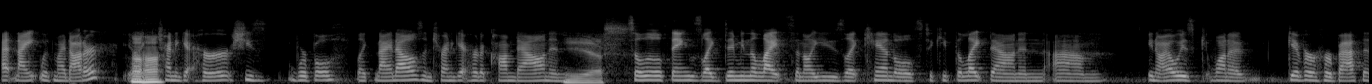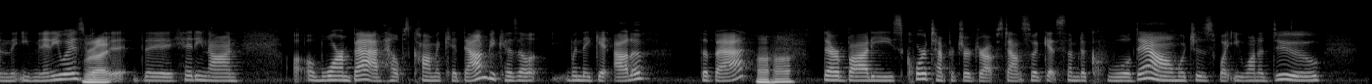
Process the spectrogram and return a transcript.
at night with my daughter, like Uh-huh. trying to get her. She's we're both like night owls and trying to get her to calm down and. Yes. So little things like dimming the lights, and I'll use like candles to keep the light down. And um, you know, I always want to give her her bath in the evening, anyways. But Right. the, the hitting on a, warm bath helps calm a kid down because when they get out of the bath, Uh huh. their body's core temperature drops down, so it gets them to cool down, which is what you want to do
